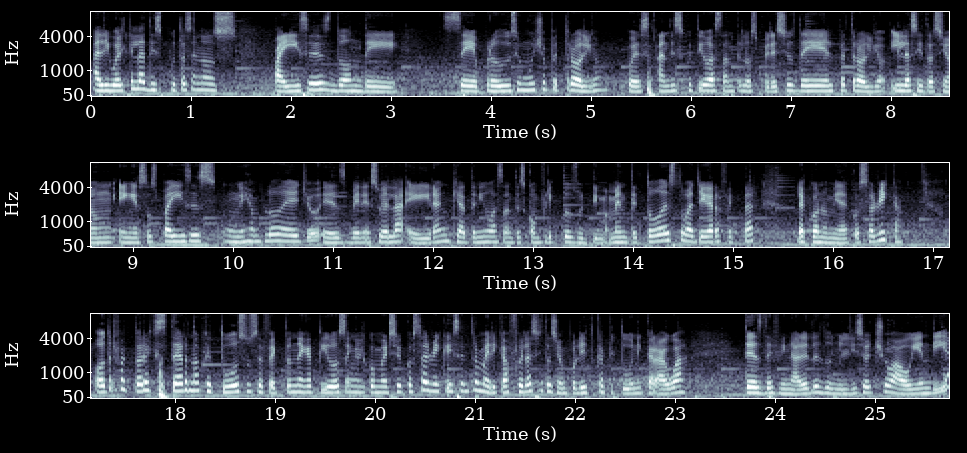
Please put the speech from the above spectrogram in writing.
Al igual que las disputas en los países donde se produce mucho petróleo, pues han discutido bastante los precios del petróleo y la situación en estos países. Un ejemplo de ello es Venezuela e Irán, que ha tenido bastantes conflictos últimamente. Todo esto va a llegar a afectar la economía de Costa Rica. Otro factor externo que tuvo sus efectos negativos en el comercio de Costa Rica y Centroamérica fue la situación política que tuvo Nicaragua desde finales del 2018 a hoy en día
